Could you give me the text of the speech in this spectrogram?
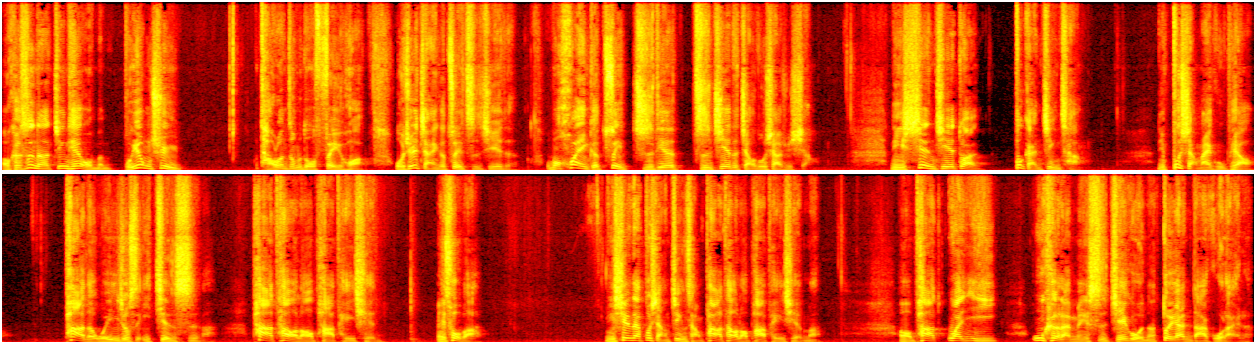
哦，可是呢，今天我们不用去讨论这么多废话。我觉得讲一个最直接的，我们换一个最直接、直接的角度下去想。你现阶段不敢进场，你不想买股票，怕的唯一就是一件事嘛，怕套牢，怕赔钱，没错吧？你现在不想进场，怕套牢，怕赔钱嘛？哦，怕万一乌克兰没事，结果呢，对岸打过来了。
